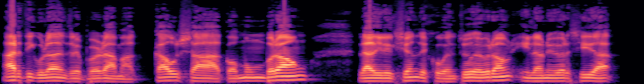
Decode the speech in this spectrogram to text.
articulada entre el programa Causa Común Brown, la Dirección de Juventud de Brown y la Universidad.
